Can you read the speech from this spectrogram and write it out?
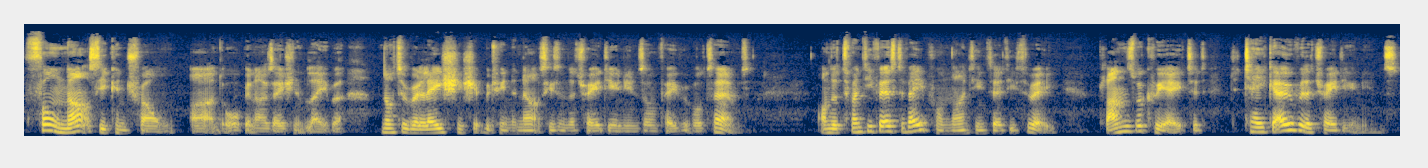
full Nazi control and organisation of labour, not a relationship between the Nazis and the trade unions on favourable terms. On the 21st of April 1933, plans were created to take over the trade unions,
